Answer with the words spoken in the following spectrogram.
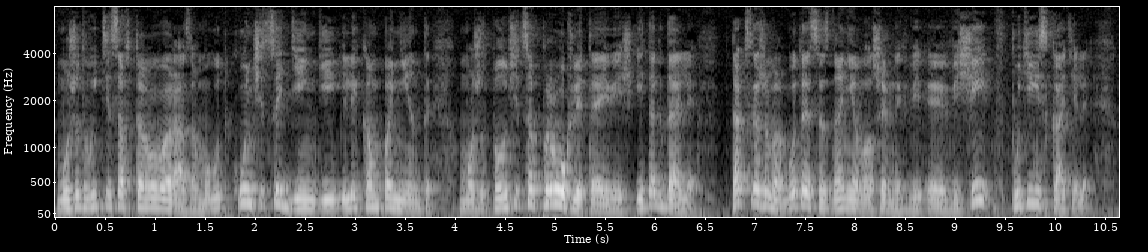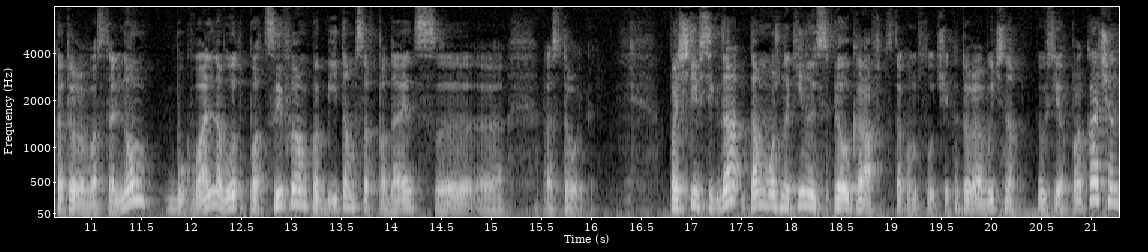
может выйти со второго раза, могут кончиться деньги или компоненты, может получиться проклятая вещь и так далее. Так, скажем, работает создание волшебных э, вещей в путеискателе, который в остальном буквально вот по цифрам, по битам совпадает с э, э, стройкой. Почти всегда там можно кинуть спелкрафт в таком случае, который обычно у всех прокачан,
